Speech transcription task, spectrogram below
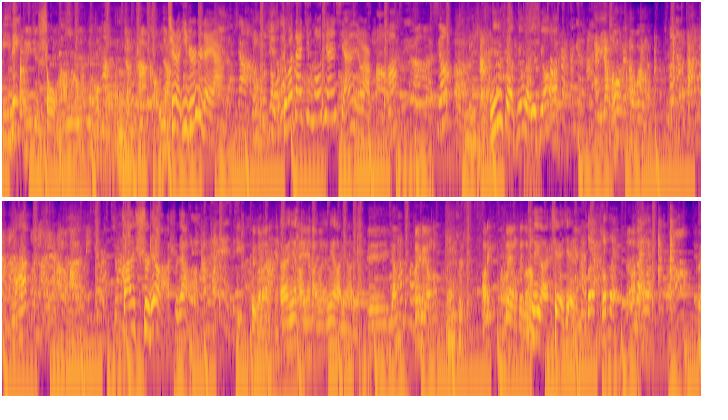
比那个瘦啊，正常烤鸭。其实一直是这样，只不过在镜头前显得有点胖啊。啊啊，行，您说停我就停啊。这个羊毛给他，我给他。啊，咱适量啊，适量啊。辉哥来了，哎，你好，你好，你好，你好，你好，呃，羊白水羊肉，好嘞，欢迎辉哥。那个，谢谢，谢谢。来，准备，准备，好，预备。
